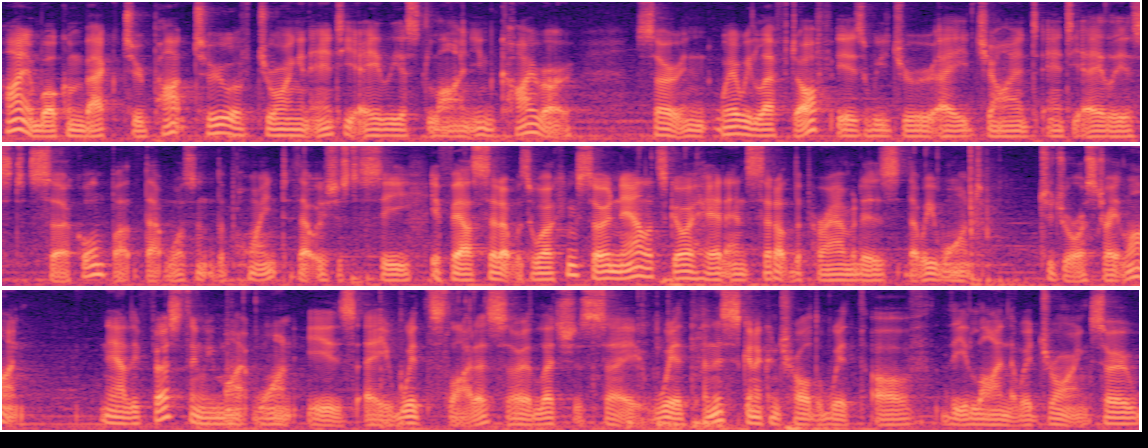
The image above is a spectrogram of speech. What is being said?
Hi and welcome back to part two of drawing an anti-aliased line in Cairo. So in where we left off is we drew a giant anti-aliased circle, but that wasn't the point. That was just to see if our setup was working. So now let's go ahead and set up the parameters that we want to draw a straight line. Now the first thing we might want is a width slider. So let's just say width, and this is going to control the width of the line that we're drawing. So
